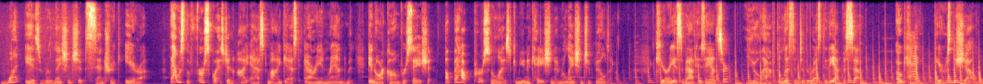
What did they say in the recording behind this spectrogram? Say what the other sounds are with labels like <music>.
What is relationship centric era? That was the first question I asked my guest, Arian Radmand, in our conversation about personalized communication and relationship building. Curious about his answer? You'll have to listen to the rest of the episode. Okay, here's the show.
